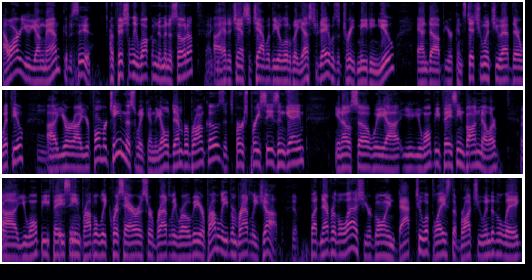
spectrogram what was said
How are you, young man? Good to see you. officially welcome to Minnesota. I had a chance to chat with you a little bit yesterday. It was a treat meeting you and uh, your constituents you had there with you. Mm-hmm. Uh, your uh, your former team this weekend, the old Denver Broncos. Its first preseason game. You know, so we uh, you you won't be facing Von Miller. Uh, you won't be facing probably Chris Harris or Bradley Roby or probably even Bradley Chubb. Yep. But nevertheless, you're going back to a place that brought you into the league.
